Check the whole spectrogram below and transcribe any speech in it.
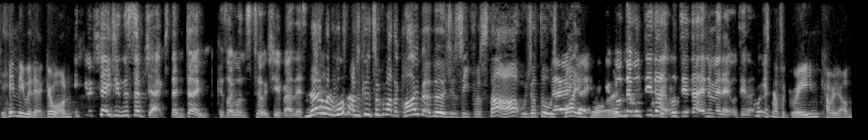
hit me with it. Go on. If you're changing the subject, then don't, because I want to talk to you about this. No, I wasn't. I was going to talk about the climate emergency for a start, which I thought was okay. quite important. Well, no, we'll do that. We'll do that in a minute. We'll do that. Put yourself a green. Carry on.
